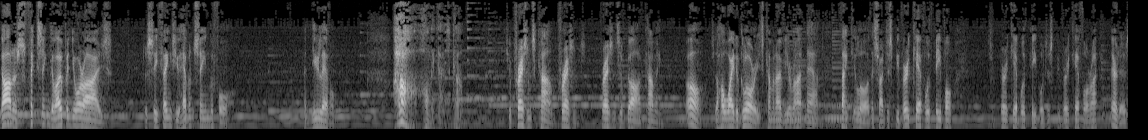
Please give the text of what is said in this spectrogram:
God is fixing to open your eyes to see things you haven't seen before. A new level. Ah, oh, Holy Ghost, come. It's your presence come. Presence. Presence of God coming. Oh, it's the whole weight of glory is coming over you right now. Thank you, Lord. That's right. Just be very careful with people. Very careful with people. Just be very careful, right? There it is.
